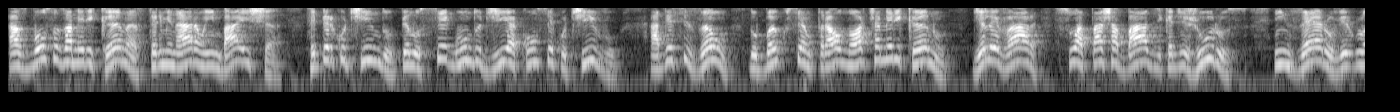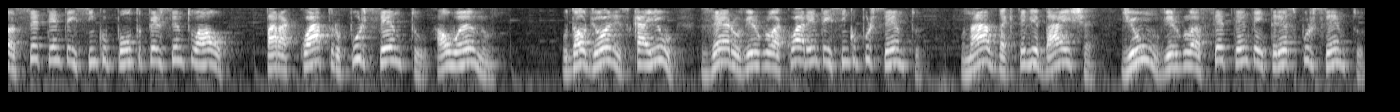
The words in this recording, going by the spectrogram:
As bolsas americanas terminaram em baixa, repercutindo pelo segundo dia consecutivo a decisão do Banco Central norte-americano de elevar sua taxa básica de juros em 0,75 ponto percentual para 4% ao ano. O Dow Jones caiu 0,45%, o Nasdaq teve baixa de 1,73%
